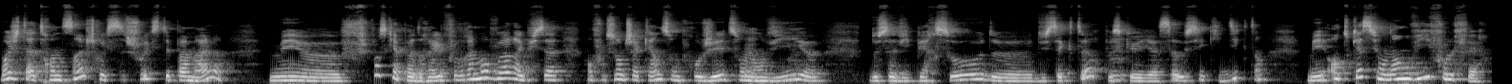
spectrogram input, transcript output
Moi, j'étais à 35, je trouvais que, je trouvais que c'était pas mal. Mais euh, je pense qu'il n'y a pas de règle. Il faut vraiment voir. Et puis, ça, en fonction de chacun, de son projet, de son envie, euh, de sa vie perso, de, du secteur, parce mm. qu'il y a ça aussi qui dicte. Hein. Mais en tout cas, si on a envie, il faut le faire.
